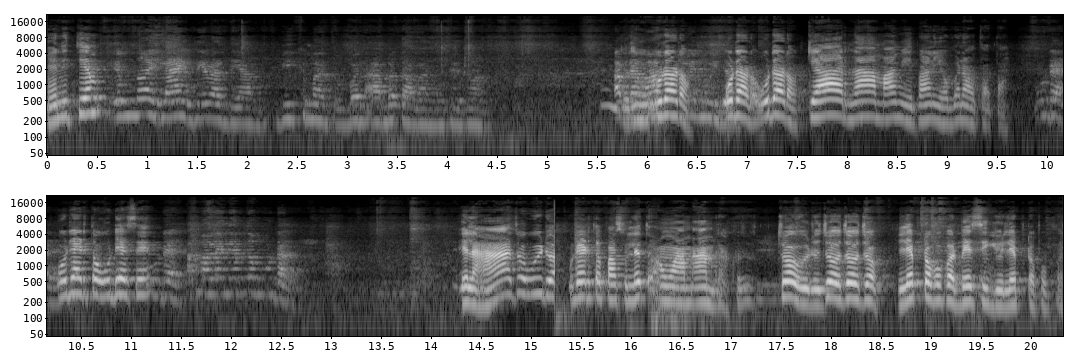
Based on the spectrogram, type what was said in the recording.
હે નિત્યમ? એમ નહીં લાઈવ દેવા દે આમ. ભીખમાં તો બન આ બતાવવાનું છે જો ઉડાડો ઉડાડો ઉડાડો ક્યાર ના મામી પાણીઓ બનાવતા હતા? ઉડાડ. ઉડાડ તો ઉડે છે ઉડાડ આમાં લઈને એમ તો ઉડાડ એટલે હા જો ઉડ્યો. ઉડેડ તો પાછું લેતો હું આમ આમ રાખું છું. જો ઉડ્યું જો જો જો. લેપટોપ ઉપર બેસી ગયું લેપટોપ ઉપર.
